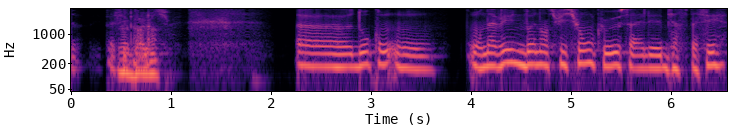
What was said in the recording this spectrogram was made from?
est passé Ah, par bah là. oui. Euh, donc on, on- on avait une bonne intuition que ça allait bien se passer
